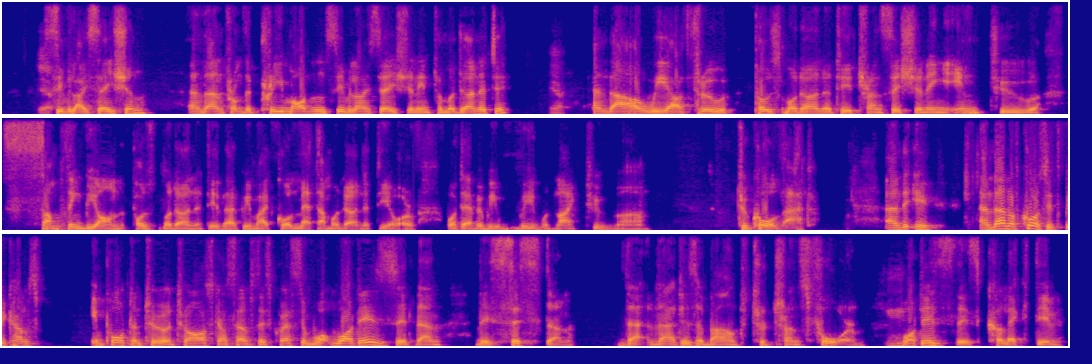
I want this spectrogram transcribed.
civilization, and then from the pre modern civilization into modernity. And now we are through post modernity transitioning into something beyond post modernity that we might call meta modernity or whatever we, we would like to, uh, to call that. And, and then, of course, it becomes important to, to ask ourselves this question what, what is it then, this system that, that is about to transform. Mhm. What is this collective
